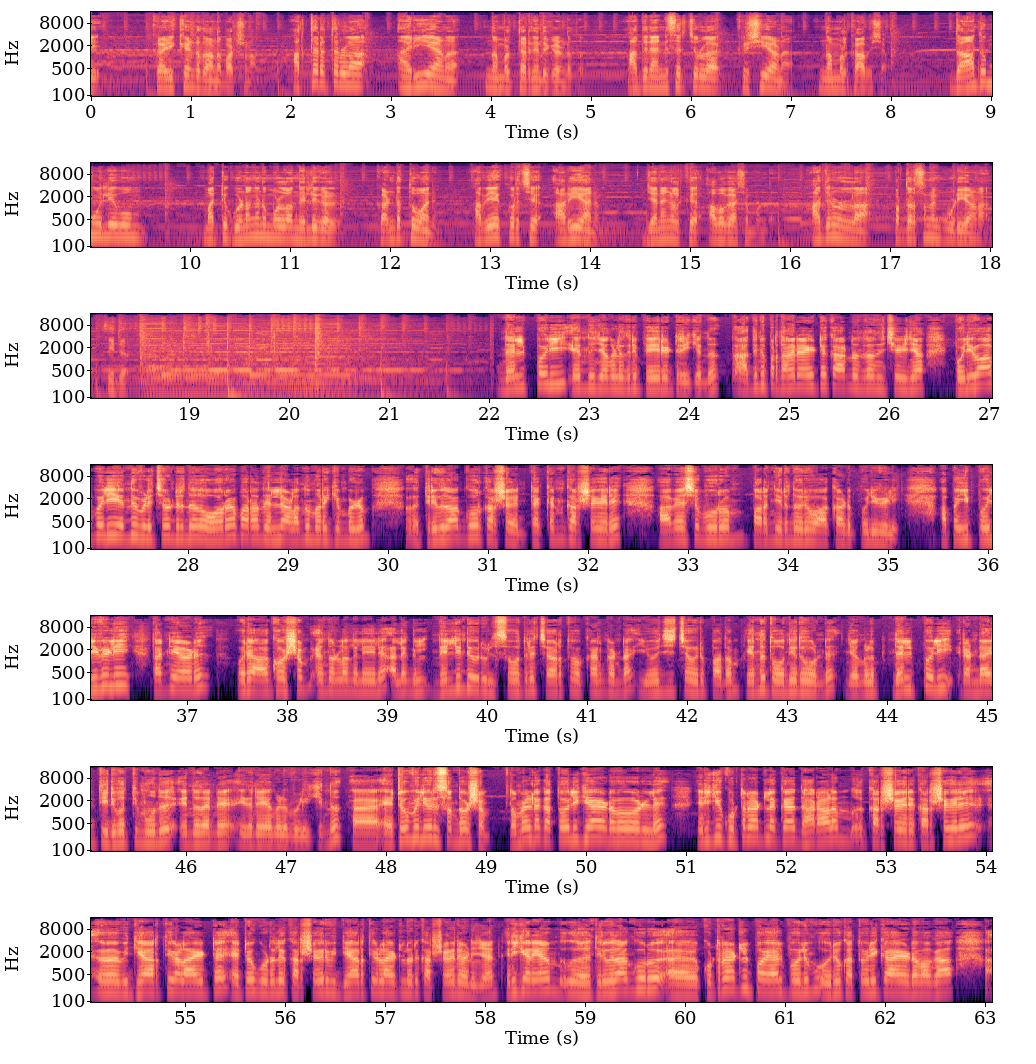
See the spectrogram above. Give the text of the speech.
കഴിക്കേണ്ടതാണ് ഭക്ഷണം. അത്തരത്തിലുള്ള അരിയാണ് നമ്മൾ തിരഞ്ഞെടുക്കേണ്ടത്. അതിനനുസരിച്ചുള്ള കൃഷിയാണ് നമ്മൾക്ക് ആവശ്യം ധാതുമൂല്യവും മറ്റു ഗുണങ്ങളുമുള്ള നെല്ലുകൾ കണ്ടെത്തുവാനും അവയെക്കുറിച്ച് അറിയാനും ജനങ്ങൾക്ക് അവകാശമുണ്ട്. അതിനുള്ള പ്രദർശനം കൂടിയാണ് ഇത്. നെൽപ്പൊലി എന്ന് ഞങ്ങൾ ഇതിന് പേരിട്ടിരിക്കുന്നു. അതിന് പ്രധാനമായിട്ട് കാരണം എന്താണെന്ന് വെച്ച് കഴിഞ്ഞാൽ പൊലിവാപൊലി എന്ന് വിളിച്ചുകൊണ്ടിരുന്നത് ഓരോ പറ നെല്ല് അളന്നു മറിക്കുമ്പോഴും തിരുവിതാംകൂർ കർഷകൻ തെക്കൻ കർഷകര് ആവേശപൂർവം പറഞ്ഞിരുന്ന ഒരു വാക്കാണ് പൊലിവിളി. അപ്പൊ ഈ പൊലിവിളി തന്നെയാണ് ഒരു ആഘോഷം എന്നുള്ള നിലയിൽ അല്ലെങ്കിൽ നെല്ലിന്റെ ഒരു ഉത്സവത്തിൽ ചേർത്ത് വെക്കാൻ കണ്ട യോജിച്ച ഒരു പദം എന്ന് തോന്നിയതുകൊണ്ട് ഞങ്ങൾ നെൽപ്പൊലി രണ്ടായിരത്തി ഇരുപത്തി മൂന്ന് എന്ന് തന്നെ ഇതിനെ ഞങ്ങൾ വിളിക്കുന്നു. ഏറ്റവും വലിയൊരു സന്തോഷം നമ്മളുടെ കത്തോലിക്ക ഇടവകളിൽ എനിക്ക് കുട്ടനാട്ടിലൊക്കെ ധാരാളം കർഷകർ കർഷകർ വിദ്യാർത്ഥികളായിട്ട് ഏറ്റവും കൂടുതൽ കർഷകർ വിദ്യാർത്ഥികളായിട്ടുള്ള ഒരു കർഷകനാണ് ഞാൻ. എനിക്കറിയാം തിരുവിതാംകൂർ കുട്ടനാട്ടിൽ പോയാൽ പോലും ഒരു കത്തോലിക്ക ഇടവക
